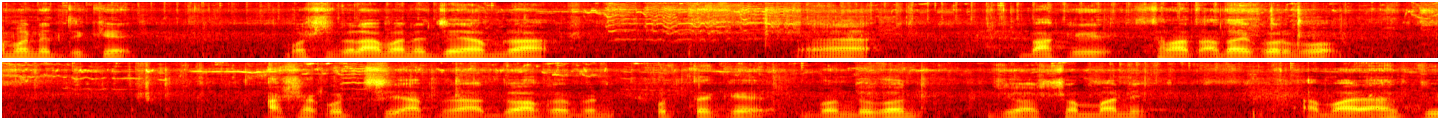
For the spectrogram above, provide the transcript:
আমানের দিকে। মসজিদুল আমানের যে আমরা বাকি সালাত আদায় করব। আশা করছি আপনারা দোয়া করবেন প্রত্যেকে, বন্ধুগণ জিহার সম্মানী, আমার এফবি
